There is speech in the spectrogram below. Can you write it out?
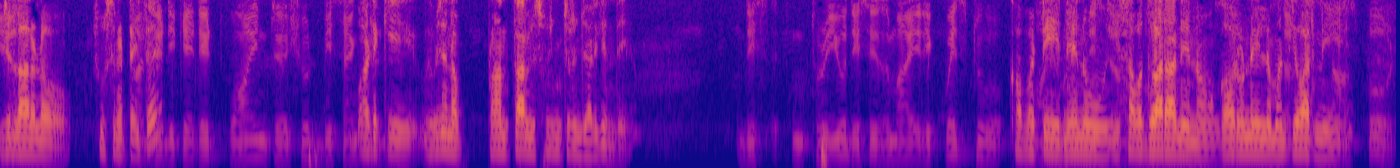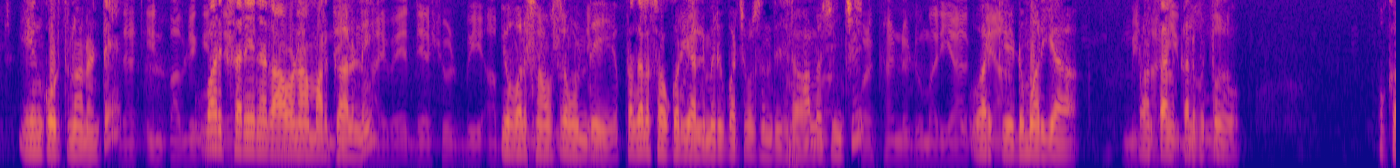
జిల్లాలలో చూసినట్టయితే వాటికి విభజన ప్రాంతాలను సూచించడం జరిగింది. కాబట్టి నేను ఈ సభ ద్వారా నేను గౌరవనీయుల మంత్రి వారిని ఏం కోరుతున్నానంటే వారికి సరైన రవాణా మార్గాలని ఇవ్వాల్సిన అవసరం ఉంది. ప్రజల సౌకర్యాలను మెరుగుపరచవలసిన దిశగా ఆలోచించి వారికి డుమరియా ప్రాంతాలను కలుపుతూ ఒక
